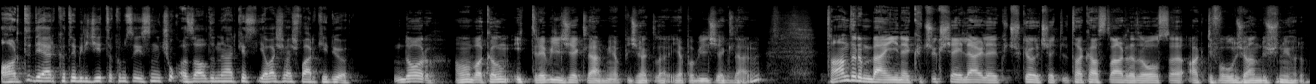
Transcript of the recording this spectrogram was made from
artı değer katabileceği takım sayısının çok azaldığını herkes yavaş yavaş fark ediyor. Doğru ama bakalım ittirebilecekler mi yapacaklar yapabilecekler mi? Thunder'ın ben yine küçük şeylerle küçük ölçekli takaslarda da olsa aktif olacağını düşünüyorum.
